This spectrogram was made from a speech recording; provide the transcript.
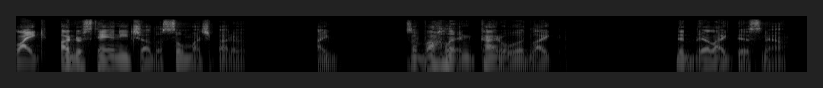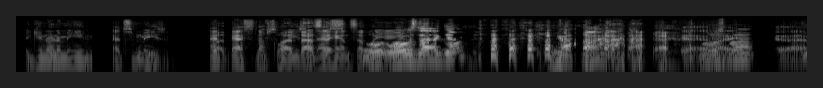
like understand each other so much better. Like Zavala and Caiatl would like they're, they're like this now. Like, you know what I mean? That's Mhm. amazing. That But that stuff's amazing. that's, the hand symbol. What, what was that again? Yeah, What was like, that? uh,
